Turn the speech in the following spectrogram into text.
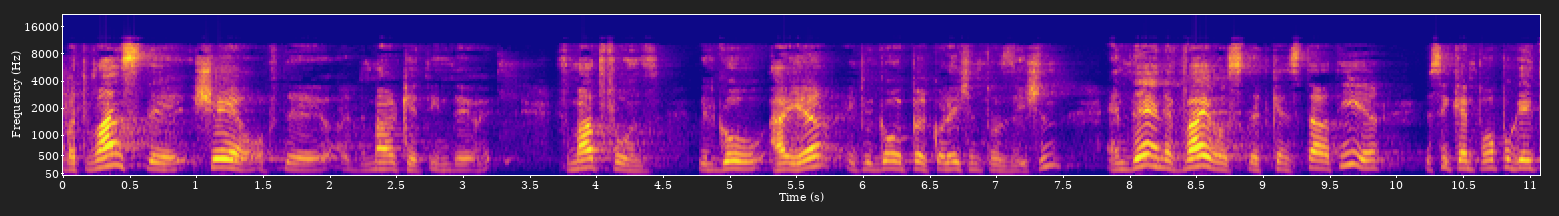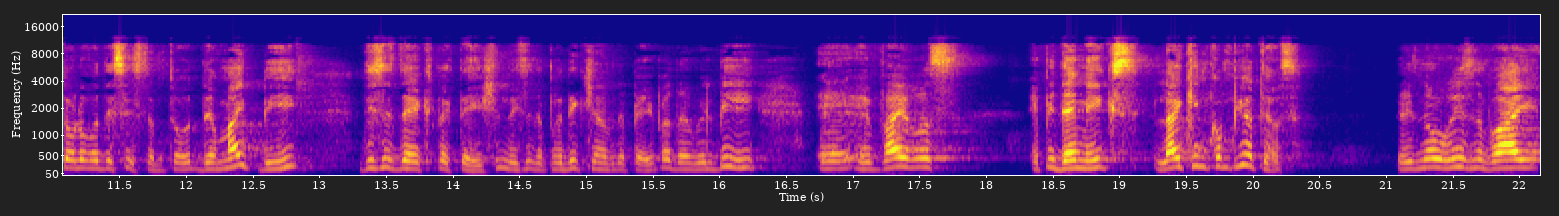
But once the share of the, the market in the smartphones will go higher, it will go a percolation transition, and then a virus that can start here, you see, can propagate all over the system. So there might be, this is the expectation, this is the prediction of the paper, there will be a, a virus epidemics like in computers. There is no reason why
